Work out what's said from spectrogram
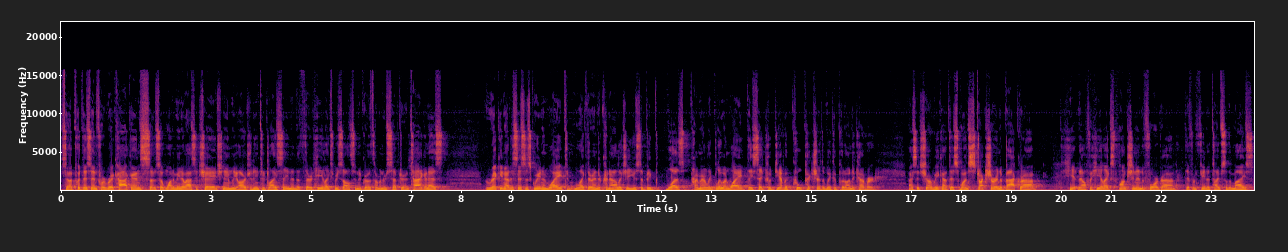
So I put this in for Rick Hawkins. So, so, one amino acid change, namely arginine to glycine in the third helix, results in a growth hormone receptor antagonist. Rick, you notice this is green and white. Molecular endocrinology used to be was primarily blue and white. They said, "Do you have a cool picture that we could put on the cover?" I said, "Sure." We got this one structure in the background, the alpha helix function in the foreground, different phenotypes of the mice.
